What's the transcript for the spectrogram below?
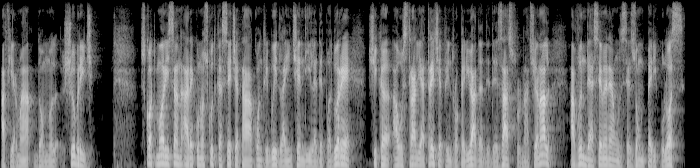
Afirma domnul Shubridge. Scott Morrison a recunoscut că seceta a contribuit la incendiile de pădure și că Australia trece printr-o perioadă de dezastru național, având de asemenea un sezon periculos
